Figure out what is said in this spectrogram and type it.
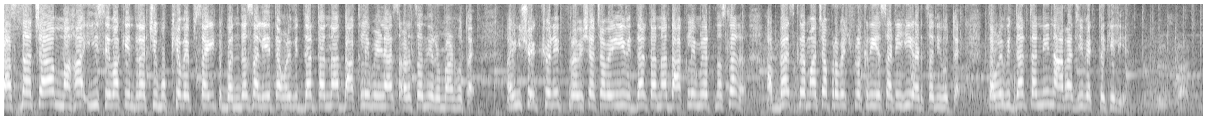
शासनाच्या महा ई सेवा केंद्राची मुख्य वेबसाईट बंद झाली आहे. त्यामुळे विद्यार्थ्यांना दाखले मिळण्यास अडचण निर्माण होत आहे. ऐन शैक्षणिक प्रवेशाच्या वेळी विद्यार्थ्यांना दाखले मिळत नसल्यानं अभ्यासक्रमाच्या प्रवेश प्रक्रियेसाठी ही अडचणी होत आहे त्यामुळे विद्यार्थ्यांनी नाराजी व्यक्त केली आहे.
